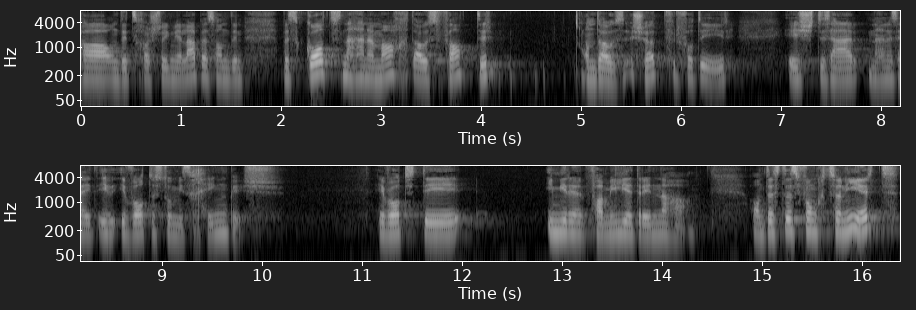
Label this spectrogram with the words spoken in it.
haben und jetzt kannst du irgendwie leben, sondern was Gott nachher macht als Vater und als Schöpfer von dir, ist, dass er nachher sagt, ich, ich will, dass du mein Kind bist. Ich will dich in meiner Familie drin haben. Und dass das funktioniert,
